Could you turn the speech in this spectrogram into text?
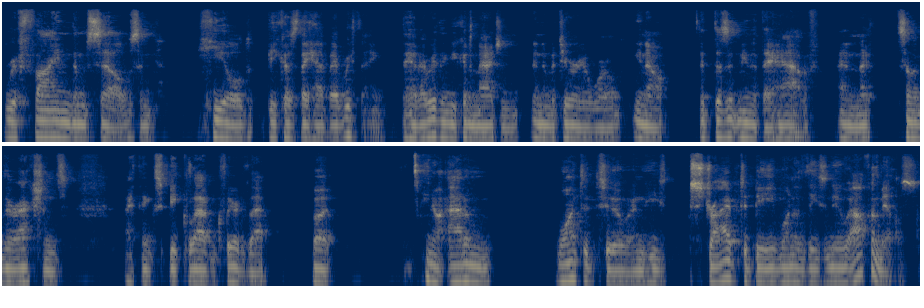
refined themselves and healed because they have everything, they have everything you can imagine in the material world, you know, it doesn't mean that they have, and that some of their actions I think, speak loud and clear to that. But, you know, Adam wanted to, and he strived to be one of these new alpha males,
